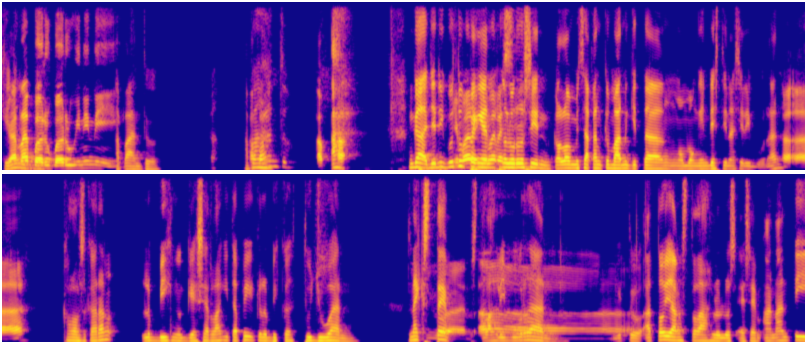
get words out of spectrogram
Kayaknya karena baru-baru ini nih. Apaan tuh? Hah? Apaan? Apaan tuh? Ap- Ah, Enggak, jadi gue tuh pengen gimana ngelurusin. Kalau misalkan kemarin kita ngomongin destinasi liburan, ah, ah, kalau sekarang lebih ngegeser lagi tapi ke lebih ke tujuan. Next step tujuan. setelah Ah, liburan gitu atau yang setelah lulus SMA nanti,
